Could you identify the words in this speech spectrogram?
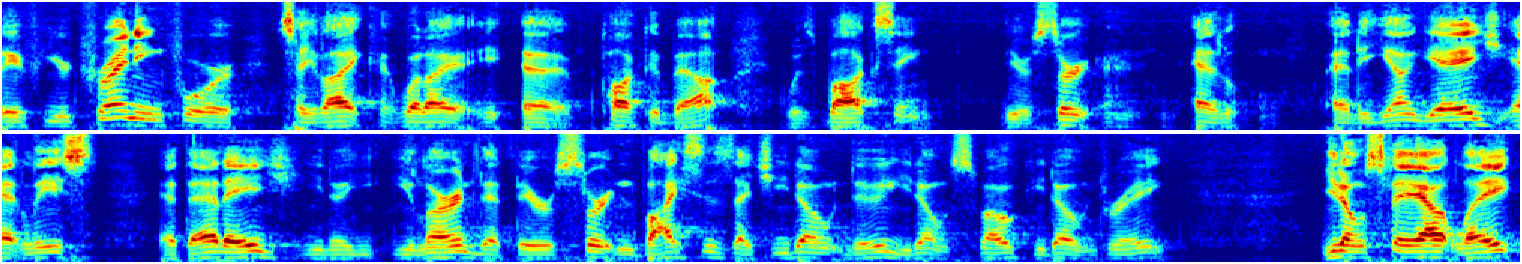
if you're training for, say, like what I uh, talked about was boxing there are certain, at, at a young age, at least at that age, you know, you, you learn that there are certain vices that you don't do. You don't smoke, you don't drink, you don't stay out late.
